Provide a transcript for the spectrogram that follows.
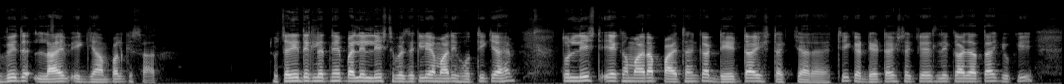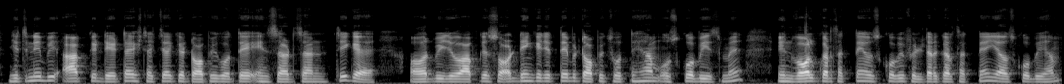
विद लाइव एग्ज़ाम्पल के साथ। तो चलिए देख लेते हैं, पहले लिस्ट बेसिकली हमारी होती क्या है? तो लिस्ट एक हमारा पाइथन का डेटा स्ट्रक्चर है, ठीक है? डेटा स्ट्रक्चर इसलिए कहा जाता है क्योंकि जितनी भी आपके डेटा स्ट्रक्चर के टॉपिक होते हैं इंसर्शन ठीक है? और भी जो आपके सॉर्टिंग के जितने भी टॉपिक्स होते हैं, हम उसको भी इसमें इन्वॉल्व कर सकते हैं, उसको भी फ़िल्टर कर सकते हैं या उसको भी हम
